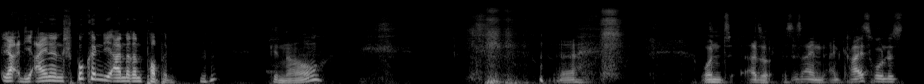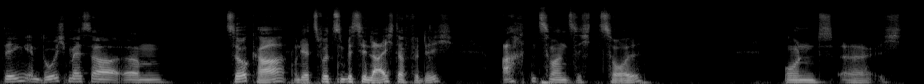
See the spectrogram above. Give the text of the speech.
ja, die einen spucken, die anderen poppen. Genau. Äh, und also, das ist ein, ein kreisrundes Ding im Durchmesser ähm, circa, und jetzt wird's ein bisschen leichter für dich, 28 Zoll. Und äh, ich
